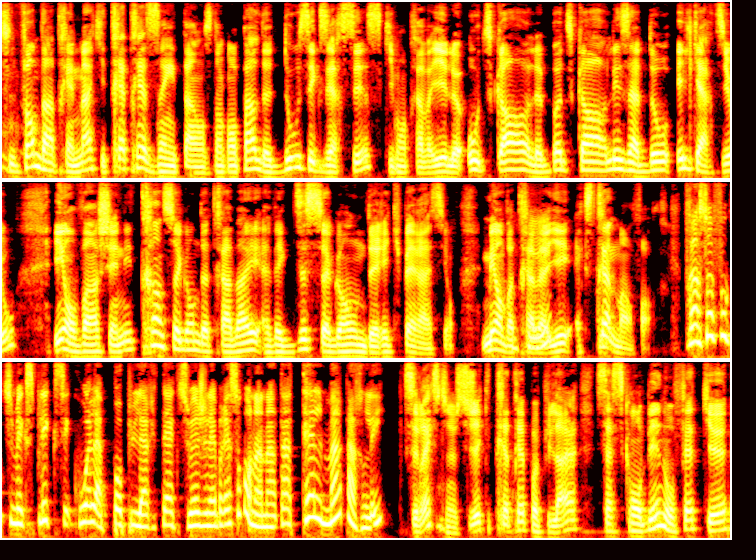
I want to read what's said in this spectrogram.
C'est une forme d'entraînement qui est très, très intense. Donc, on parle de 12 exercices qui vont travailler le haut du corps, le bas du corps, les abdos et le cardio. Et on va enchaîner 30 secondes de travail avec 10 secondes de récupération. Mais on va travailler extrêmement fort. François, faut que tu m'expliques c'est quoi la popularité actuelle. J'ai l'impression qu'on en entend tellement parler. C'est vrai que c'est un sujet qui est très, très populaire. Ça se combine au fait que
